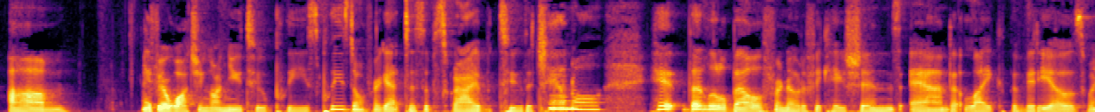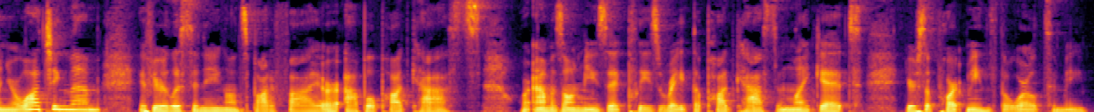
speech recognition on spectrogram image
Um, if you're watching on YouTube, please, please don't forget to subscribe to the channel, hit the little bell for notifications, and like the videos when you're watching them. If you're listening on Spotify or Apple Podcasts or Amazon Music, please rate the podcast and like it. Your support means the world to me.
